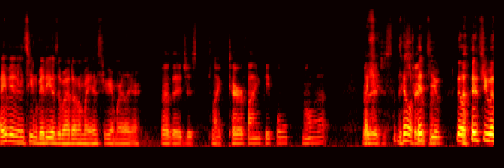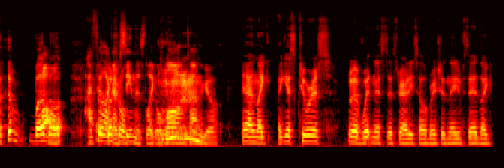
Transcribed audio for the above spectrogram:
I've even seen videos about it on my Instagram earlier. Are they just like terrifying people and all that? Or Like, they just They'll hit up run? you. They'll hit you with a bundle. Oh, I feel a like I've seen this like a long time ago. Yeah, and like I guess tourists who have witnessed this rowdy celebration, they've said like,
